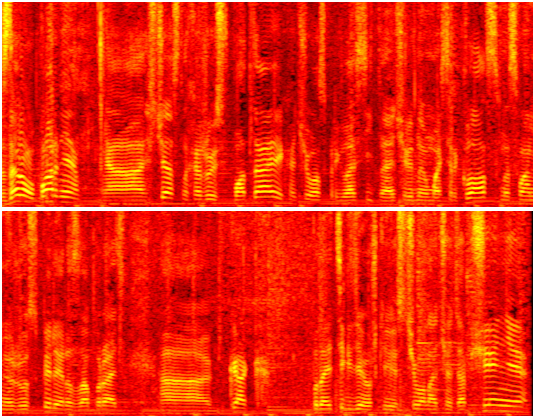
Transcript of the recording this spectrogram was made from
Здорово, парни! А, Сейчас нахожусь в Паттайе, хочу вас пригласить на очередной мастер-класс. Мы с вами уже успели разобрать, а, как подойти к девушке, с чего начать общение,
